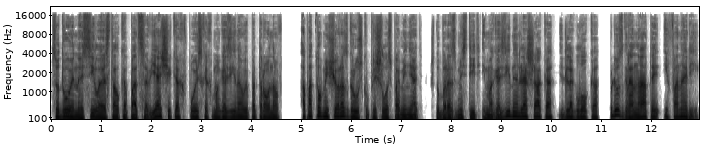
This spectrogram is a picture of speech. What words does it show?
С удвоенной силой я стал копаться в ящиках в поисках магазинов и патронов, а потом еще разгрузку пришлось поменять, чтобы разместить и магазины для Шака и для Глока, плюс гранаты и фонари.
